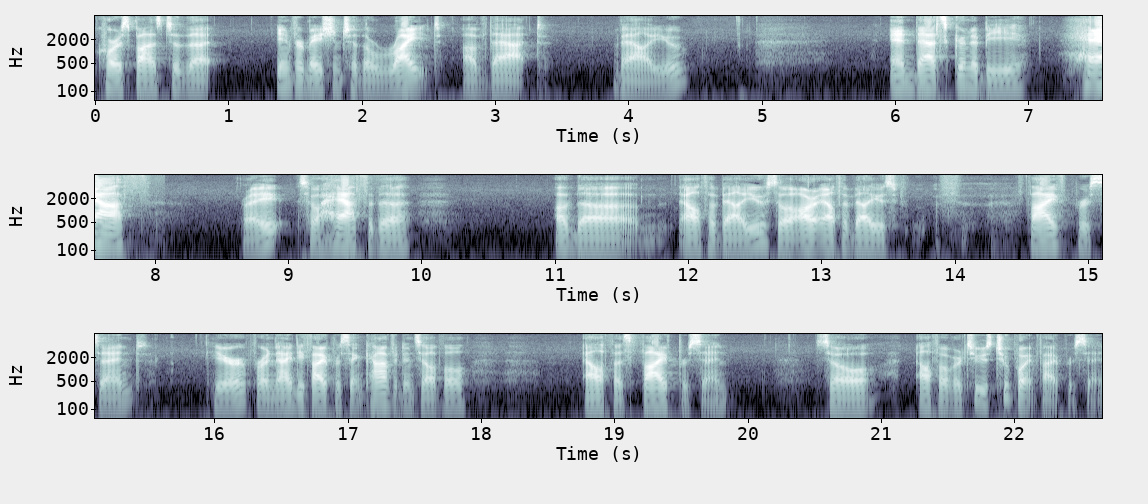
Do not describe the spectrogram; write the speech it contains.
corresponds to the information to the right of that value. And that's going to be half, right? So half of the of the um, alpha value. So our alpha value is 5% here for a 95% confidence interval. Alpha is 5%. So alpha over 2 is 2.5%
